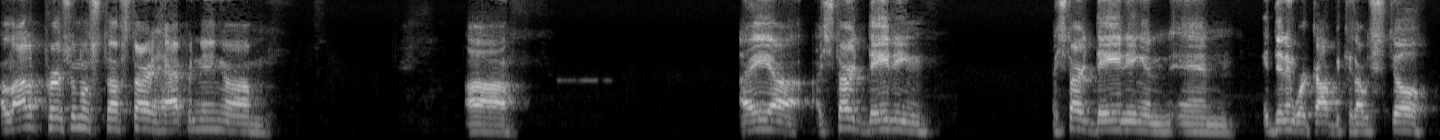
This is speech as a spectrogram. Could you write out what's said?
a lot of personal stuff started happening. Um, uh, I uh, I started dating. I started dating and and it didn't work out because I was still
